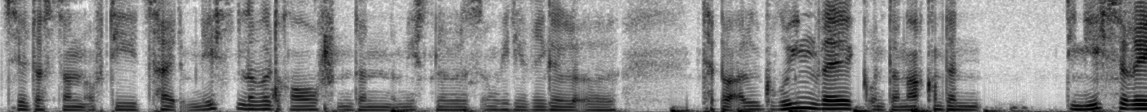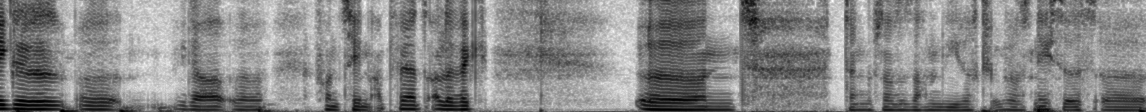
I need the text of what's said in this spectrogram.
zählt das dann auf die Zeit im nächsten Level drauf. Und dann im nächsten Level ist irgendwie die Regel, äh, Teppe alle Grün weg und danach kommt dann die nächste Regel äh, wieder äh, von 10 abwärts alle weg. Und dann gibt es noch so Sachen wie das, das nächste ist äh,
